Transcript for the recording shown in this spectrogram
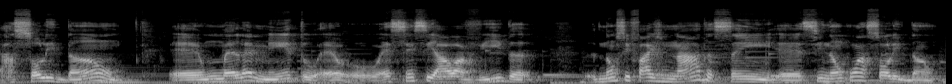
a solidão é um elemento é, é essencial à vida. Não se faz nada sem, é, senão com a solidão.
